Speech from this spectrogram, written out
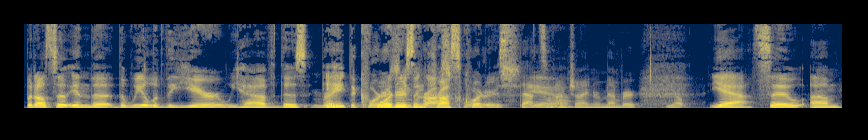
But also in the the wheel of the year, we have those Right, eight the quarters quarters, and and cross quarters. quarters. That's what I'm trying to remember. Yep. Yeah. So, um,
